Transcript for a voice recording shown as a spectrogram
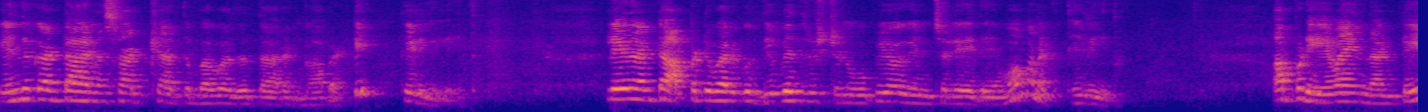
ఎందుకంటే ఆయన సాక్షాత్ భగవదవతారం కాబట్టి తెలియలేదు. లేదంటే అప్పటి వరకు దివ్య దృష్టిని ఉపయోగించలేదేమో మనకు తెలియదు. అప్పుడు ఏమైందంటే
